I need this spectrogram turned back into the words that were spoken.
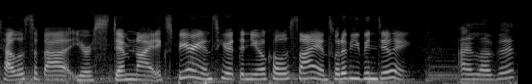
Tell us about your STEM night experience here at the New York Hall of Science. What have you been doing? I love it.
